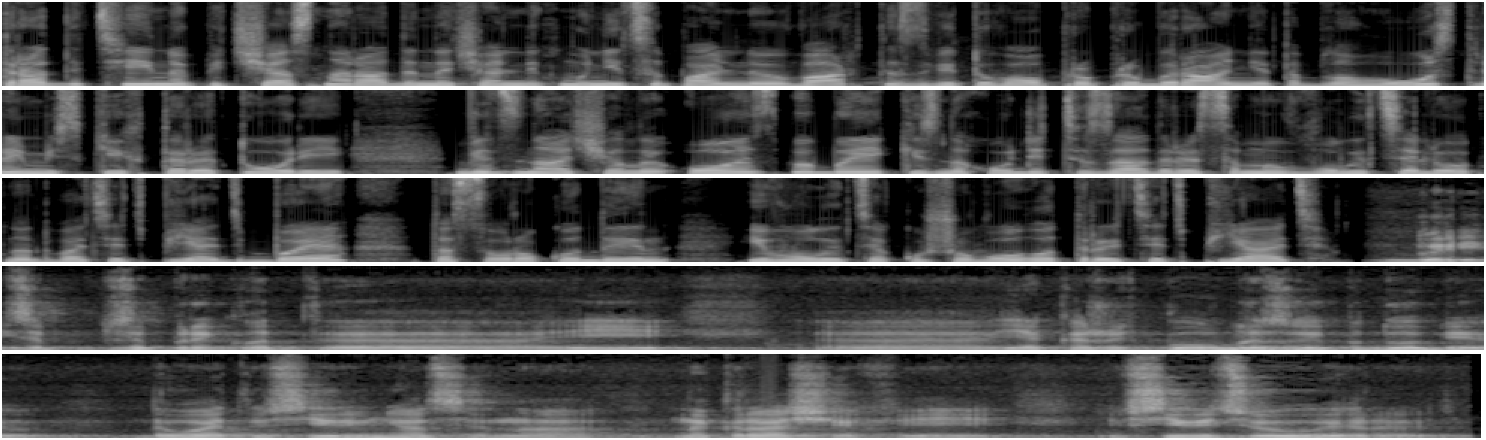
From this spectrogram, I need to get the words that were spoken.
Традиційно під час наради начальник муніципальної варти звітував про прибирання та благоустрій міських територій. Відзначили ОСББ, які знаходяться за адресами вулиця Льотна 25Б та 41 і вулиця Кушового 35. Беріть за, за приклад е, і, е, як кажуть, по образу і подобі давайте всі рівнятися на, на кращих і, і всі від цього виграють.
